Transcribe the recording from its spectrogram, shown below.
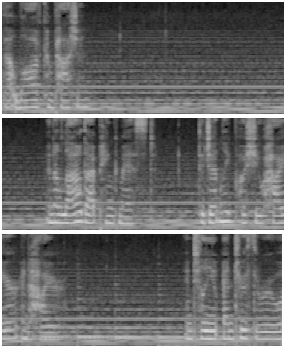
that law of compassion. And allow that pink mist to gently push you higher and higher until you enter through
